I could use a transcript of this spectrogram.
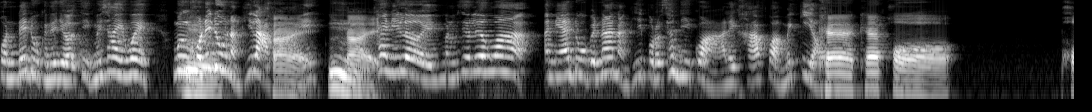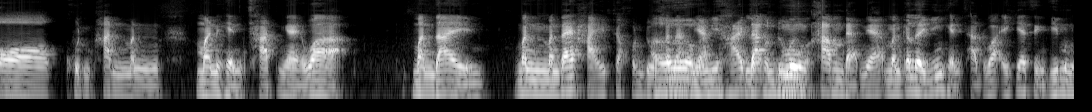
คนได้ดูกันเยอะๆสิไม่ใช่เว้ยมึงอืมคนได้ดูหนังที่หลากหลายใช่อืมใช่แค่นี้เลยมันไม่ใช่เรื่องว่า อันเนี้ยดูเป็นหน้าหนังที่ production ดีกว่าอะไรครับกว่าไม่เกี่ยว แค่แค่พอ พอขุนพันธ์มันมันเห็นชัดไงว่ามันได้มันมันได้ hype จากคนดูเออขนาดเนี้ยมันมี hype และจากคนดูมึงทำแบบเนี้ย มันก็เลยยิ่งเห็นชัดว่าไอ้เหี้ยสิ่งที่มึง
